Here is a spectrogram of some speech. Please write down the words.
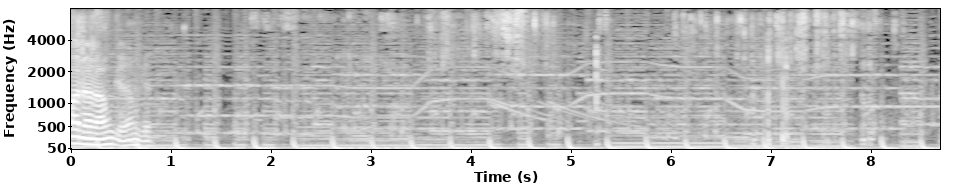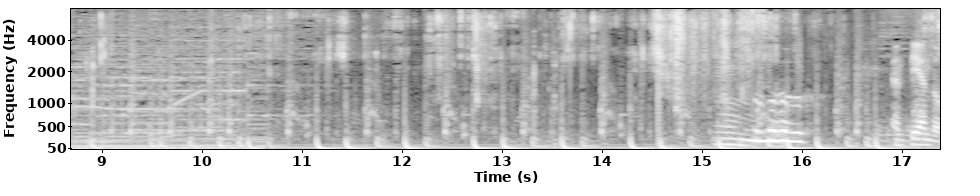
Oh no no, I'm good. I'm good. Entiendo.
